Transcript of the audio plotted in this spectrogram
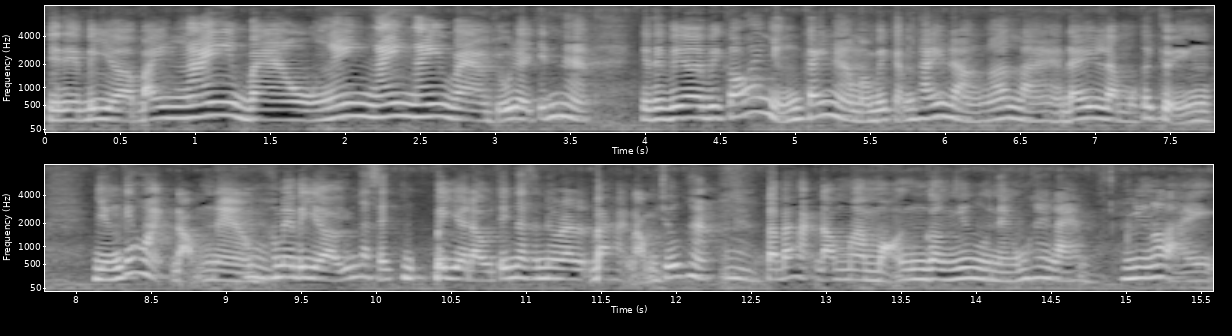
vậy thì bây giờ bay ngay vào ngay ngay ngay vào chủ đề chính nè vậy thì Vi ơi Vi có những cái nào mà Vi cảm thấy rằng là đây là một cái chuyện những cái hoạt động nào ừ. hôm nay bây giờ chúng ta sẽ bây giờ đầu tiên ta sẽ nêu ra ba hoạt động trước ha ừ. là ba hoạt động mà mọi gần như người nào cũng hay làm nhưng nó lại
